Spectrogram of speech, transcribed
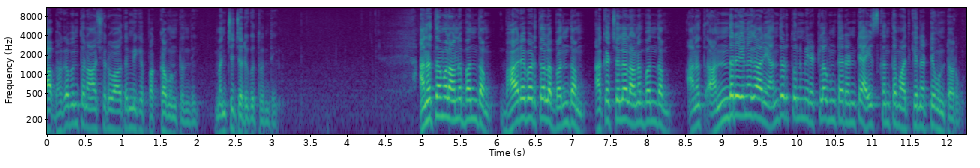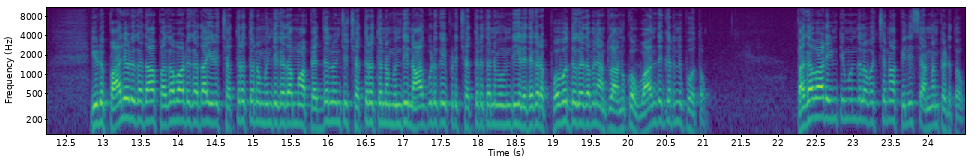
ఆ భగవంతుని ఆశీర్వాదం మీకు పక్క ఉంటుంది. మంచి జరుగుతుంది. అనతముల అనుబంధం భార్యభర్తల బంధం అకచెల్లల అనుబంధం అన అందరైనా కానీ అందరితో మీరు ఎట్లా ఉంటారంటే అయస్కంతం అతికినట్టే ఉంటారు. ఈడు పాలేడు కదా పగవాడు కదా ఈడు చతురతనం ఉంది కదా మా పెద్దల నుంచి చతురతనం ఉంది నాగుడికి ఇప్పుడు చతురతనం ఉంది వీళ్ళ దగ్గర పోవద్దు కదా అని అట్లా అనుకో వాని దగ్గరనే పోతాం. పగవాడి ఇంటి ముందర వచ్చినా పిలిచి అన్నం పెడతావు.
